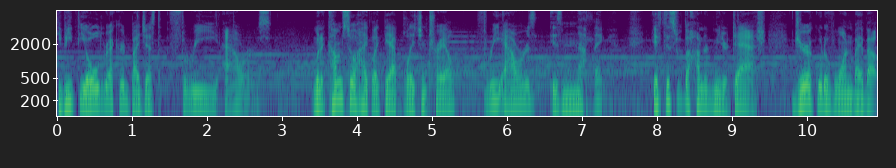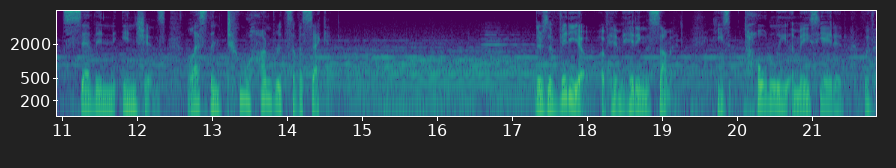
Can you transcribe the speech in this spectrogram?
He beat the old record by just 3 hours. When it comes to a hike like the Appalachian Trail, 3 hours is nothing. If this were the 100 meter dash, Jurek would have won by about 7 inches, less than two hundredths of a second. There's a video of him hitting the summit. He's totally emaciated with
